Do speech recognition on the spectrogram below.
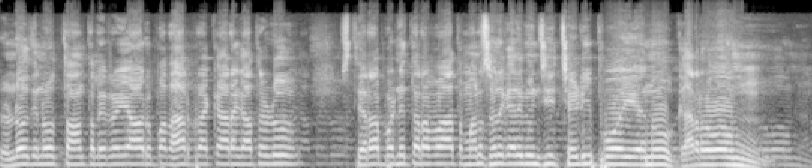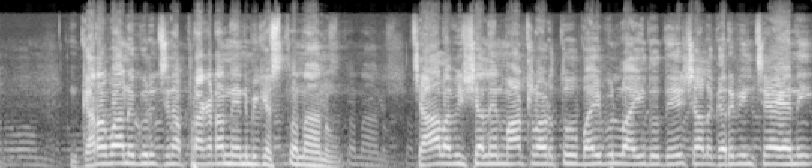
రెండవ దినవృత్తాంతలు ఇరవై ఆరు పదహారు ప్రకారంగా అతడు స్థిరపడిన తర్వాత మనసును గర్వించి చెడిపోయాను గర్వం. గర్వాన్ని గురించిన ప్రకటన నేను మీకు ఇస్తున్నాను. చాలా విషయాలు నేను మాట్లాడుతూ బైబిల్లో ఐదు దేశాలు గర్వించాయని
